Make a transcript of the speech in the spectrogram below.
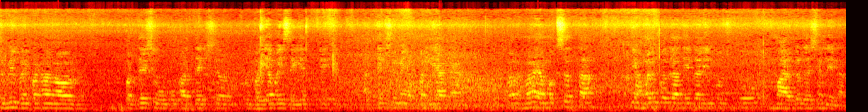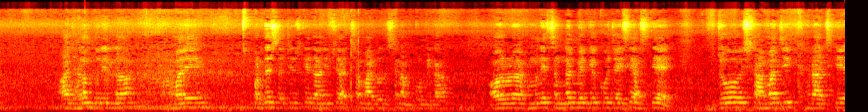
जमील भाई पठान और प्रदेश उप उपाध्यक्ष भैया भाई सैयद के अध्यक्ष में यहाँ पर लिया गया। और हमारा मकसद था कि हमारे पदाधिकारी को मार्गदर्शन लेना। आज अलहमदुलिल्लाह, हमारे प्रदेश सचिव के जानिब से अच्छा मार्गदर्शन हमको मिला। और हमने संगमनेर के कुछ ऐसी हस्तियाँ हैं जो सामाजिक राजकीय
